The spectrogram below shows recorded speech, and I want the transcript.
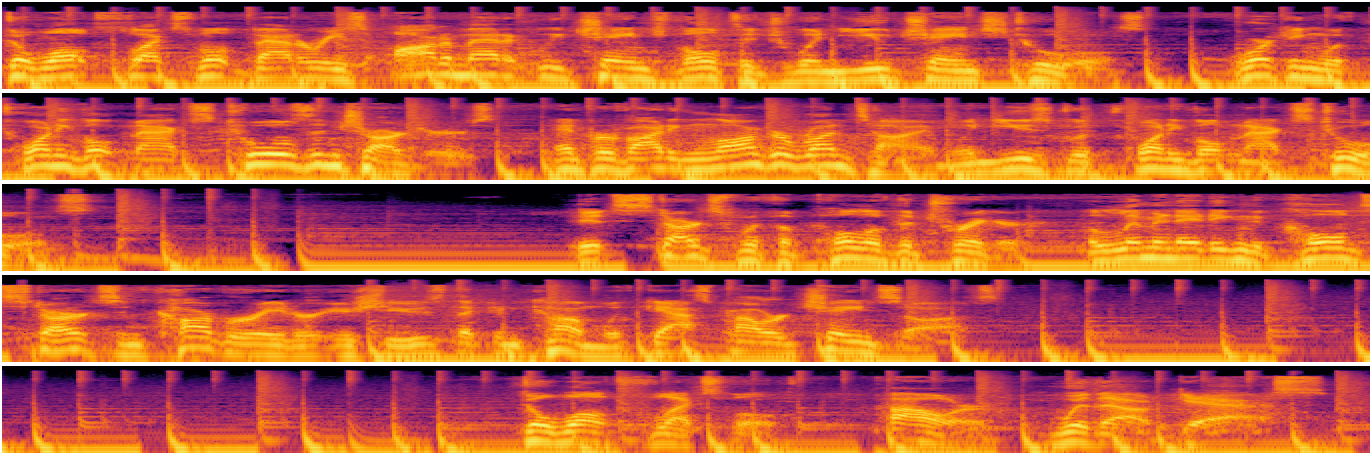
DeWalt FlexVolt batteries automatically change voltage when you change tools, working with 20 volt max tools and chargers, and providing longer runtime when used with 20 volt max tools. It starts with the pull of the trigger, eliminating the cold starts and carburetor issues that can come with gas-powered chainsaws. DeWalt FlexVolt. Power without gas.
